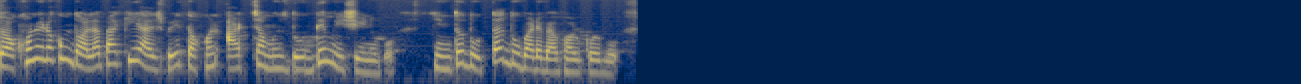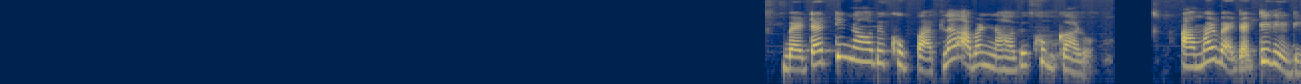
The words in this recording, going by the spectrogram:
যখন এরকম দলা পাকিয়ে আসবে, তখন আট চামচ দুধ দিয়ে মিশিয়ে নেব। কিন্তু দুধটা দুবারে ব্যবহার করব। ব্যাটারটি না হবে খুব পাতলা, আবার না হবে খুব গাঢ়। আমার ব্যাটারটি রেডি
